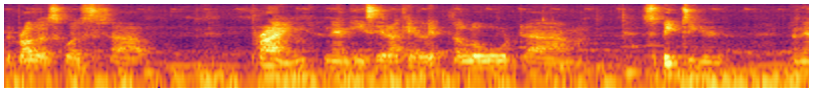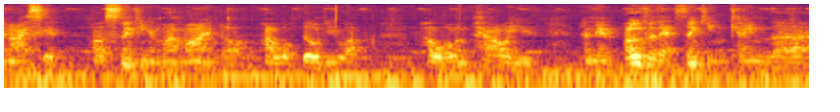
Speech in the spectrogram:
the brothers was uh, praying, and then he said, "Okay, let the Lord um, speak to you." And then I said, I was thinking in my mind, oh, I will build you up, I will empower you. And then over that thinking came the,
